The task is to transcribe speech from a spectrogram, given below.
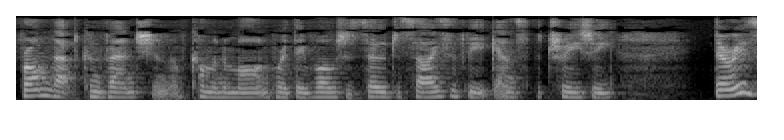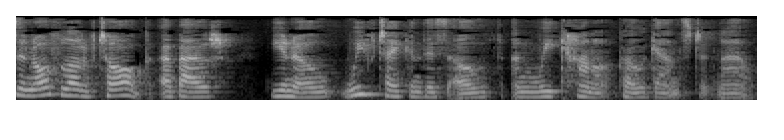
from that convention of Cumann na mBan, where they voted so decisively against the treaty, there is an awful lot of talk about you know, we've taken this oath and we cannot go against it now.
